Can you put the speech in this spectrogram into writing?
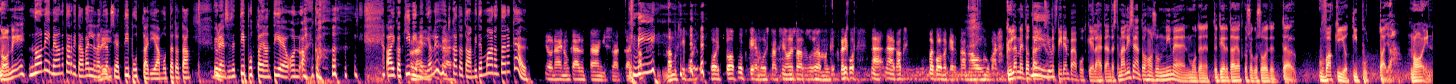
No niin. No niin, me aina tarvitaan välillä näitä niin. tämmöisiä tiputtajia, mutta tota, yleensä se tiputtajan tie on aika, aika kivinen näin ja lyhyt. käynyt. Katsotaan, miten maanantaina käy. Joo, näin on käynyt tähänkin saakka. Niin. Kaksi voi- voittoa putkeen muistaakseni olen saanut useammankin. Nämä, nämä kaksi vai kolme kertaa mä oon mukana. Kyllä me tota Niin sitten pidempää putkea lähdetään tästä. Mä lisään tuohon sun nimeen muuten, että tiedetään jatkossa, kun soit, että vakiotiputtaja. Noin,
